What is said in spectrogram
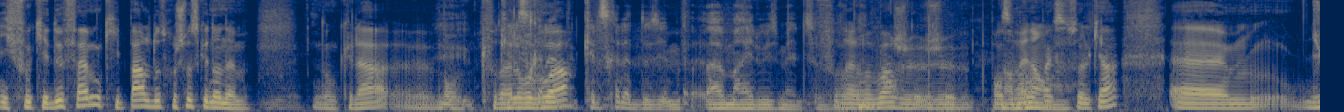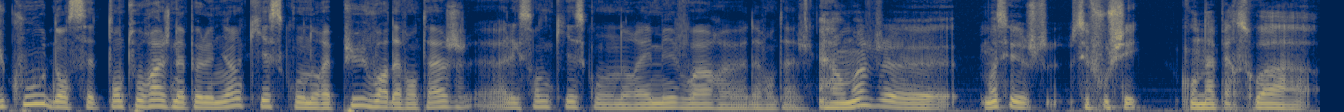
il faut qu'il y ait deux femmes qui parlent d'autre chose que d'un homme. Donc là, euh, bon, Euh, il faudrait le revoir. la- quelle serait la deuxième? Ah, Marie-Louise Mel. Il faudrait le revoir, je, je pense Non, vraiment non, pas que ce soit le cas. Euh, du coup, dans cet entourage napoléonien, qui est-ce qu'on aurait pu voir davantage? Euh, Alexandre, qui est-ce qu'on aurait aimé voir euh, davantage? Alors moi, moi c'est, c'est Fouché qu'on aperçoit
